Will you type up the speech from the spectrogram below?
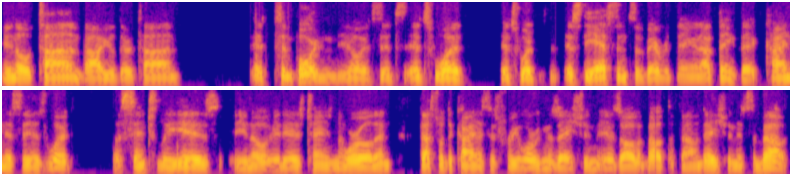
you know time value their time it's important you know it's it's it's what it's what it's the essence of everything. And i think that kindness is what essentially is you know it is changing the world. And that's what the kindness is free organization is all about the foundation. It's about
